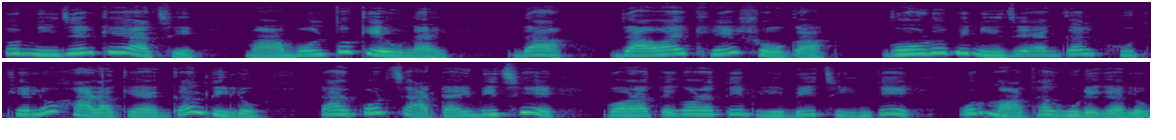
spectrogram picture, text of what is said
তোর নিজের কে আছে? মা বলতো কেউ নাই। দা, যাওয়ায় খেয়ে সোগা গৌরবী নিজে একগাল খুদ খেলো, হারাকে একগাল দিল। তারপর চাটাই বিছিয়ে গড়াতে গড়াতে ভেবে চিনতে ওর মাথা ঘুরে গেল।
